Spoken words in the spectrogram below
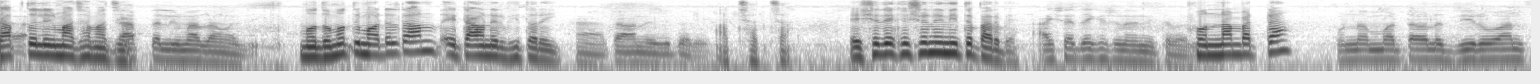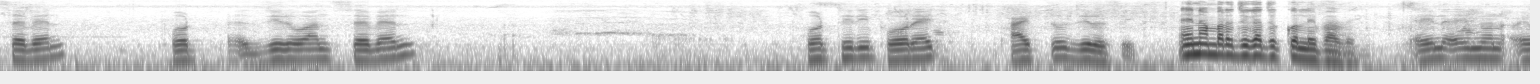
গাবতলির মাঝামাঝি। গাবতলির মাঝামাঝি। মধুমতি মডেল টাউন এই টাউনের ভিতরেই? হ্যাঁ টাউনের ভিতরে আচ্ছা আচ্ছা। এসে দেখে শুনে নিতে পারবে? আইসা দেখে শুনে নিতে পারবে। ফোন নাম্বারটা? ফোন নাম্বারটা হলো zero one seven four zero one seven four three four eight five two zero six. এই নাম্বারে যোগাযোগ করলেই পাবে। এই এই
